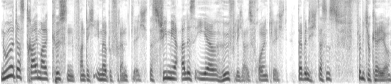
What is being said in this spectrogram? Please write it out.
Nur das dreimal Küssen fand ich immer befremdlich. Das schien mir alles eher höflich als freundlich da bin ich, das ist für mich okay, ja.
